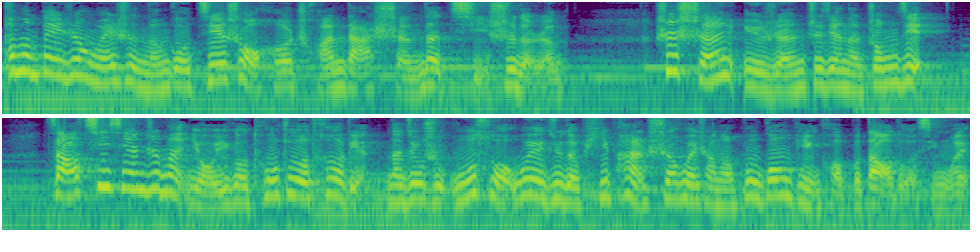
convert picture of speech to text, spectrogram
他们被认为是能够接受和传达神的启示的人，是神与人之间的中介。早期先知们有一个突出的特点，那就是无所畏惧地批判社会上的不公平和不道德行为。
